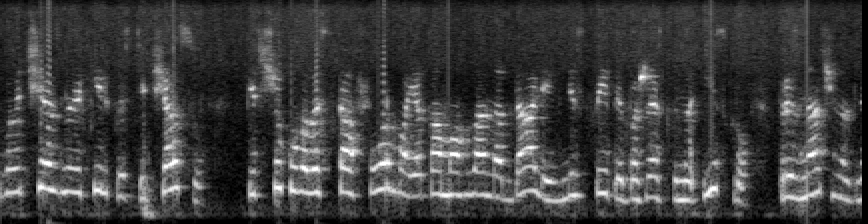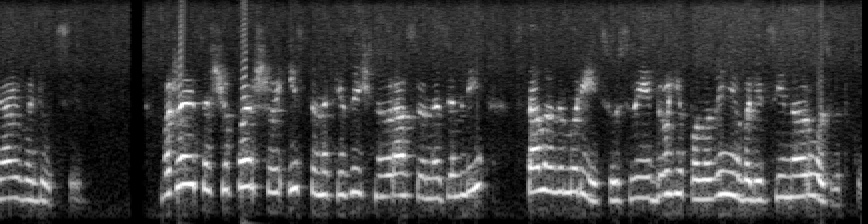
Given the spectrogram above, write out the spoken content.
величезної кількості часу підшукувалась та форма, яка могла надалі вмістити божественну іскру, призначену для еволюції. Вважається, що першою істинно фізичною расою на Землі стали лемурійці у своїй другій половині еволюційного розвитку.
